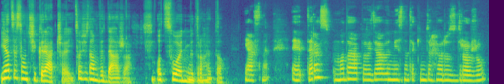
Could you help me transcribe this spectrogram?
jacy są ci gracze i co się tam wydarza. Odsłońmy mhm. trochę to. Jasne. E, teraz moda, powiedziałabym, jest na takim trochę rozdrożu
